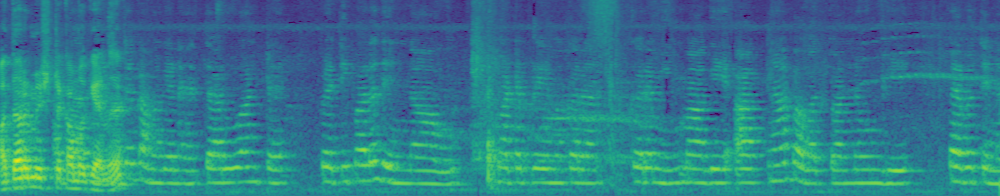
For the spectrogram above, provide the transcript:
අධර්මිෂ්ඨකම ගැන අධර්මිෂ්ඨකම ගැන දරුවන්ට ප්‍රතිඵල දෙන්නා වූ මට ප්‍රේම කරමින් මාගේ ආඥා පවත්වන්න උන්ගේ පැවතෙන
